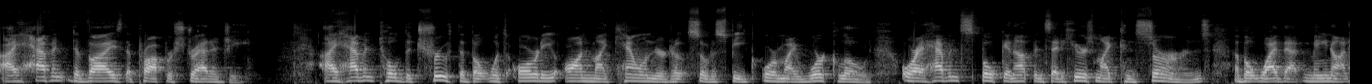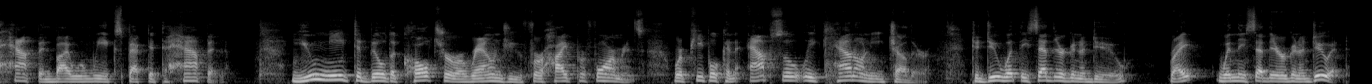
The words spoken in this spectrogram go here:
I haven't devised a proper strategy. I haven't told the truth about what's already on my calendar, so to speak, or my workload, or I haven't spoken up and said, here's my concerns about why that may not happen by when we expect it to happen. You need to build a culture around you for high performance where people can absolutely count on each other to do what they said they're going to do, right? When they said they were going to do it.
